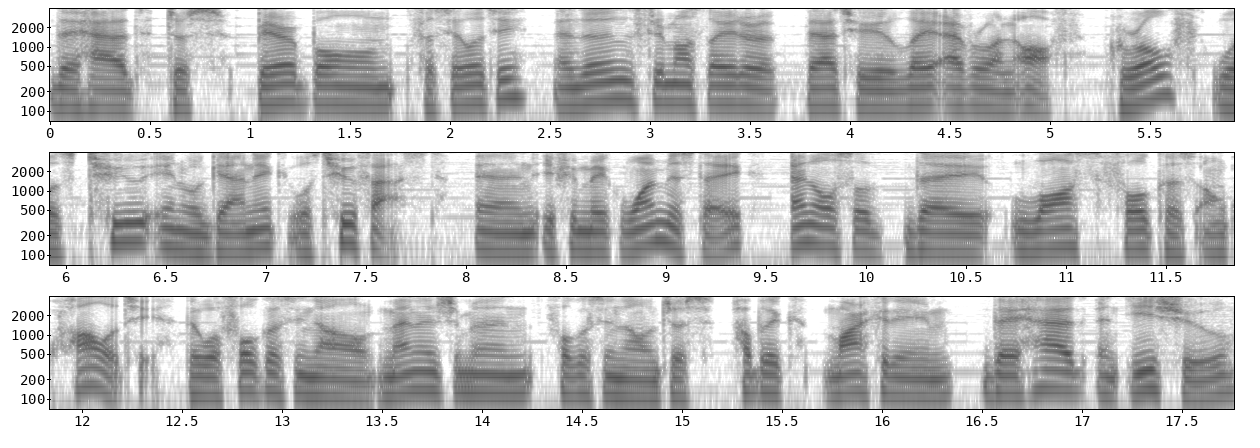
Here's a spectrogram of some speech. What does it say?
They had just bare bone facility. And then three months later, they had to lay everyone off. Growth was too inorganic, was too fast. And if you make one mistake, and also they lost focus on quality. They were focusing on management, focusing on just public marketing. They had an issue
